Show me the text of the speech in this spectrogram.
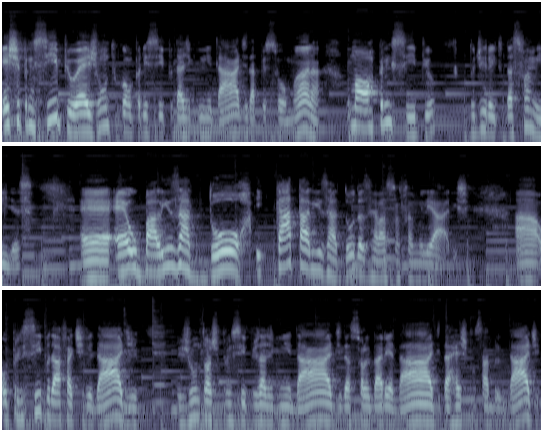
Este princípio é, junto com o princípio da dignidade da pessoa humana, o maior princípio do direito das famílias. É, é o balizador e catalisador das relações familiares. Ah, o princípio da afetividade, junto aos princípios da dignidade, da solidariedade, da responsabilidade,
